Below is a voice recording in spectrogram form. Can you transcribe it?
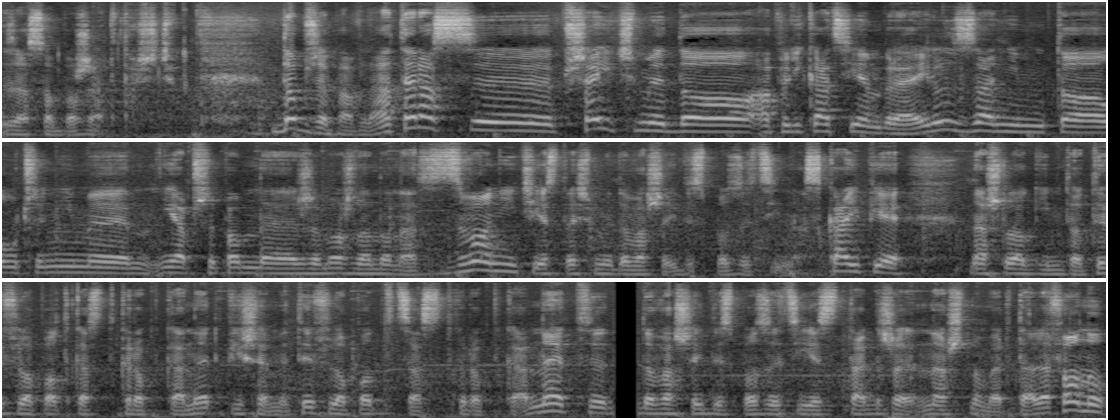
zasobożerność. Dobrze, Pawle, a teraz e, przejdźmy do aplikacji Embrail. Zanim to uczynimy, ja przypomnę, że można do nas dzwonić. Jesteśmy do Waszej dyspozycji na Skype'ie. Nasz login to tyflopodcast.net. Piszemy tyflopodcast.net. Do Waszej dyspozycji jest także nasz numer telefonu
